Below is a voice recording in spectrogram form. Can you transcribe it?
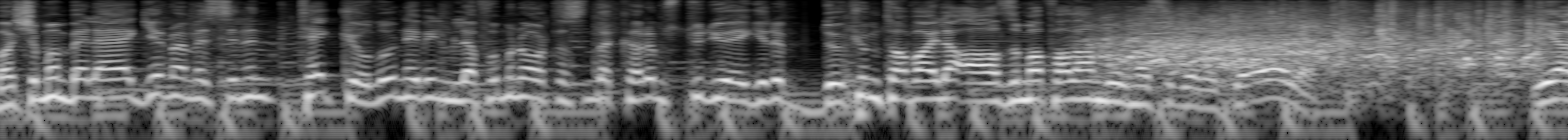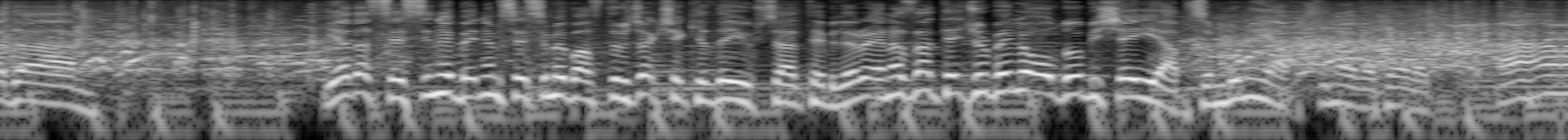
Başımın belaya girmemesinin tek yolu ne bileyim lafımın ortasında karım stüdyoya girip döküm tavayla ağzıma falan vurması gerekiyor öyle. Ya da ya da sesini benim sesimi bastıracak şekilde yükseltebilir. En azından tecrübeli olduğu bir şeyi yapsın. Bunu yapsın evet evet. Aha.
